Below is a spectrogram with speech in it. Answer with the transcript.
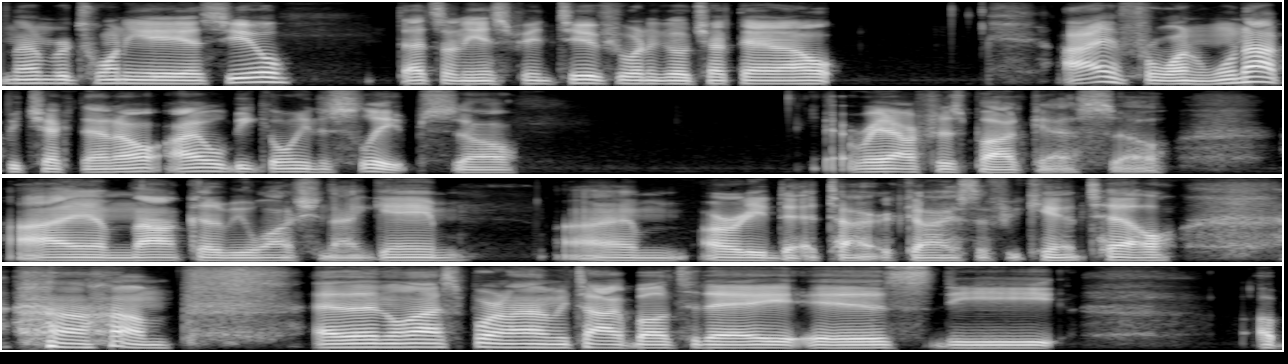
number 20 ASU. That's on ESPN too if you want to go check that out. I, for one, will not be checking that out. I will be going to sleep. So, right after this podcast. So, I am not going to be watching that game. I'm already dead tired, guys, if you can't tell. um, and then the last sport I'm going to talk about today is the Um,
